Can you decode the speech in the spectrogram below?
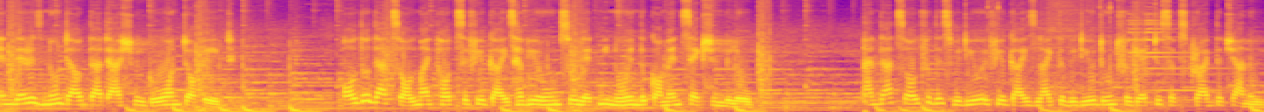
And there is no doubt that Ash will go on top 8. Although that's all my thoughts if you guys have your own so let me know in the comment section below. And that's all for this video if you guys like the video don't forget to subscribe the channel.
